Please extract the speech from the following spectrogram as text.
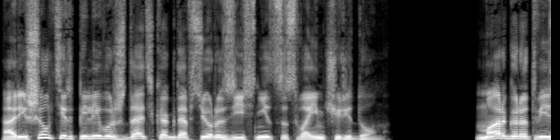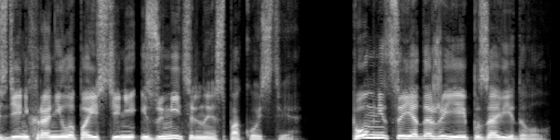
а решил терпеливо ждать, когда все разъяснится своим чередом. Маргарет весь день хранила поистине изумительное спокойствие. Помнится, я даже ей позавидовал,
